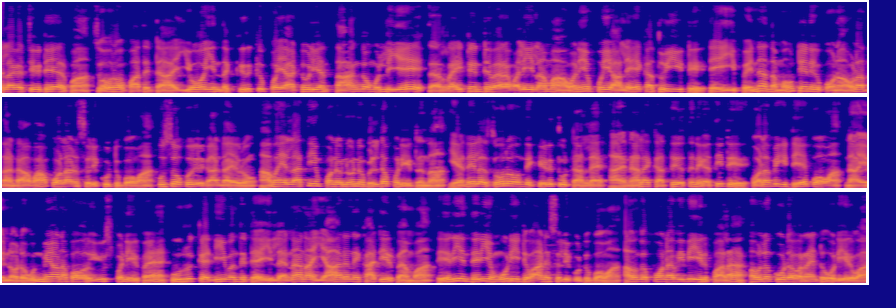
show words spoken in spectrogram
டைலாக் வச்சுக்கிட்டே இருப்பான். ஜோரோ பார்த்துட்டு ஐயோ இந்த கிறுக்கு போய் அட்டூலியன் தாங்க முடியே சார் ரைட்டு வேற வழி இல்லாம அவனே போய் அலேக்கா தூக்கிட்டு டேய் இப்ப என்ன அந்த மவுண்டனுக்கு போன அவ்வளவுதான்டா வா போலான்னு சொல்லி கூட்டு போவான். புசோப்புக்கு காண்டாயிரும். அவன் எல்லாத்தையும் பண்ணணும்னு பில்டப் பண்ணிட்டு இருந்தான். இடையில ஜோரோ வந்து கெடுத்து விட்டான்ல. அதனால கத்து கத்துன்னு கத்திட்டு குழம்பிக்கிட்டே போவான். நான் என்னோட உண்மையான பவர் யூஸ் பண்ணிருப்பேன். குறுக்க நீ வந்துட்ட. இல்லன்னா நான் யாருன்னு காட்டியிருப்பேன்பா. தெரியும் தெரியும் மூடிட்டு வான்னு சொல்லி கூட்டு போவான். அவங்க போனா விவி இருப்பாளா? அவளும் கூட வரேன்ட்டு ஓடிடுவா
